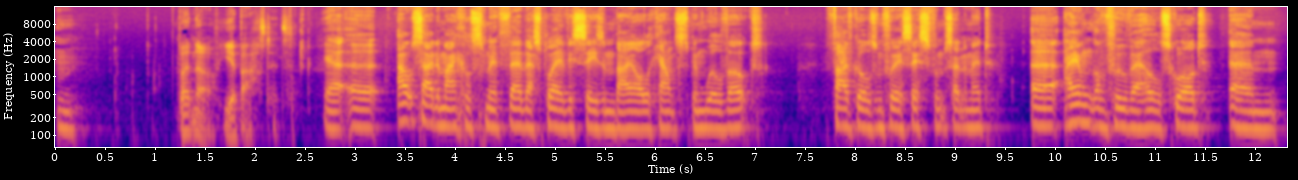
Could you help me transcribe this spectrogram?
Mm. But no, you bastards. Yeah, uh, outside of Michael Smith, their best player this season, by all accounts, has been Will Vaulks. Five goals and three assists from centre mid. Uh, I haven't gone through their whole squad, um,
